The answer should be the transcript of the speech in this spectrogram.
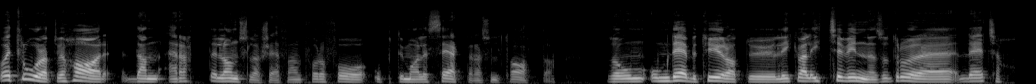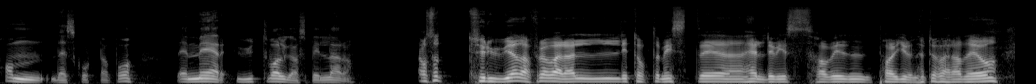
og, jeg tror at vi har den rette landslagssjefen for å få optimaliserte resultater. Så om, om det betyr at du likevel ikke vinner, så tror jeg det er ikke han det skorter på. Det er mer utvalg av spillere. Og så tror jeg, da, for å være litt optimist, det, heldigvis har vi et par grunner til å være det òg.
